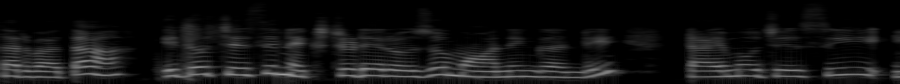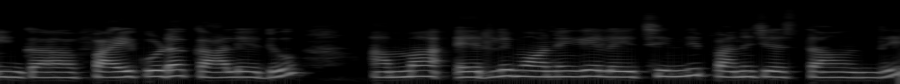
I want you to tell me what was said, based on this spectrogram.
తర్వాత ఇది వచ్చేసి నెక్స్ట్ డే రోజు మార్నింగ్ అండి. టైం వచ్చేసి ఇంకా ఫైవ్ కూడా కాలేదు. అమ్మ ఎర్లీ మార్నింగే లేచింది పని చేస్తూ ఉంది.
